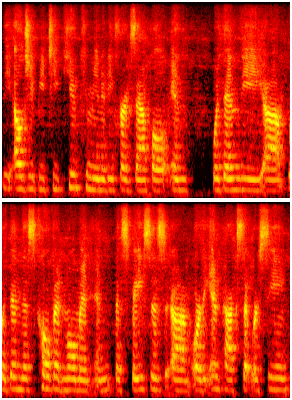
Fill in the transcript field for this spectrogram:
the LGBTQ community, for example, in within the uh, within this COVID moment and the spaces um, or the impacts that we're seeing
